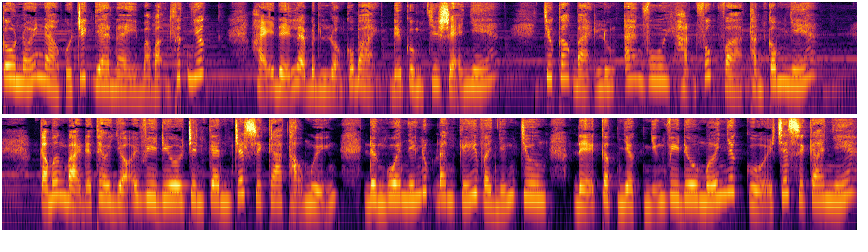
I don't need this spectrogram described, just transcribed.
Câu nói nào của triết gia này mà bạn thích nhất? Hãy để lại bình luận của bạn để cùng chia sẻ nhé. Chúc các bạn luôn an vui, hạnh phúc và thành công nhé. Cảm ơn bạn đã theo dõi video trên kênh Jessica Thảo Nguyễn. Đừng quên nhấn nút đăng ký và nhấn chuông để cập nhật những video mới nhất của Jessica nhé.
